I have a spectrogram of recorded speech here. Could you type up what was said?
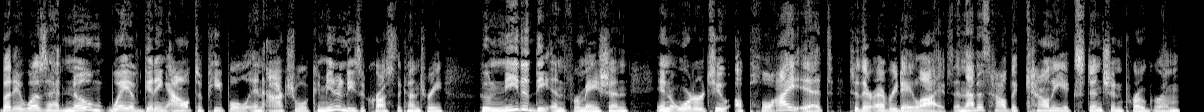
but it was had no way of getting out to people in actual communities across the country who needed the information in order to apply it to their everyday lives. And that is how the county extension program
